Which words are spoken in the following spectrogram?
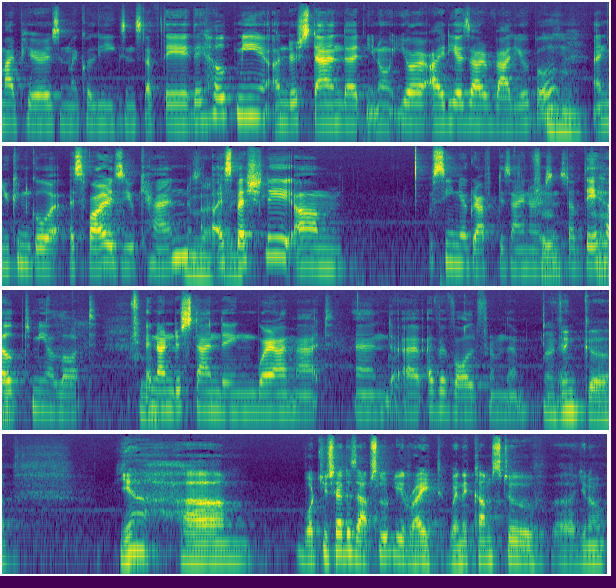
my peers and my colleagues and stuff, they they helped me understand that you know your ideas are valuable Mhm. and you can go as far as you can. Exactly. Especially um, senior graphic designers True, and stuff. They true. helped me a lot True. in understanding where I'm at, and I, I've evolved from them. I think, uh, yeah, um, what you said is absolutely right. When it comes to uh, you know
